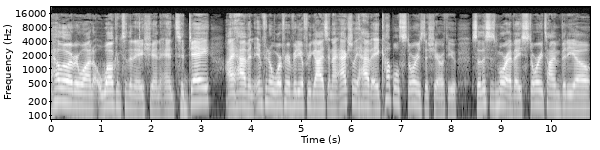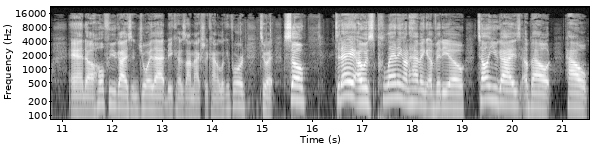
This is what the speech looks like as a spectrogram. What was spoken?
Hello everyone, welcome to the nation, and today I have an Infinite Warfare video for you guys, and I actually have a couple stories to share with you. So this is more of a story time video, and uh, hopefully you guys enjoy that because I'm actually kind of looking forward to it. So today I was planning on having a video telling you guys about how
